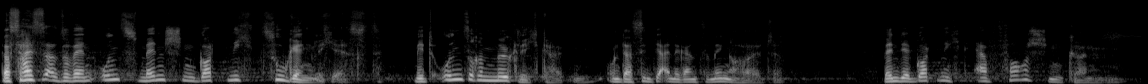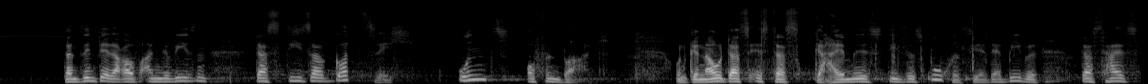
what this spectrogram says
Das heißt also, wenn uns Menschen Gott nicht zugänglich ist, mit unseren Möglichkeiten, und das sind ja eine ganze Menge heute, wenn wir Gott nicht erforschen können, dann sind wir darauf angewiesen, dass dieser Gott sich uns offenbart. Und genau das ist das Geheimnis dieses Buches hier, der Bibel. Das heißt,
